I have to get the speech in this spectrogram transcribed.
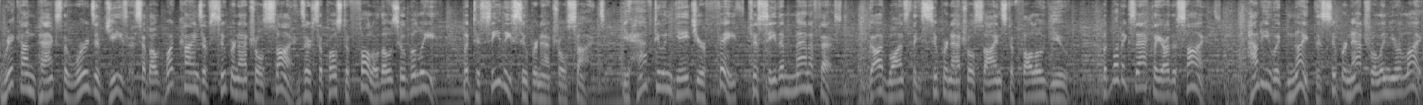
Rick unpacks the words of Jesus about what kinds of supernatural signs are supposed to follow those who believe. But to see these supernatural signs, you have to engage your faith to see them manifest. God wants these supernatural signs to follow you. But what exactly are the signs? How do you ignite the supernatural in your life?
